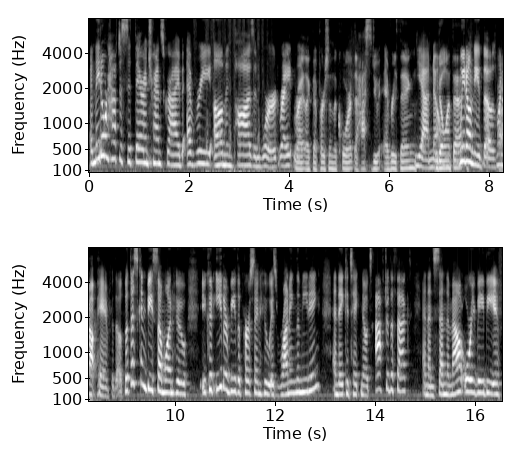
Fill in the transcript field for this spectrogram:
And they don't have to sit there and transcribe every um and pause and word, right? Right, like that person in the court that has to do everything. Yeah, no. We don't want that? We don't need those. We're All not right. paying for those. But this can be someone who you could either be the person who is running the meeting and they could take notes after the fact and then send them out, or maybe if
